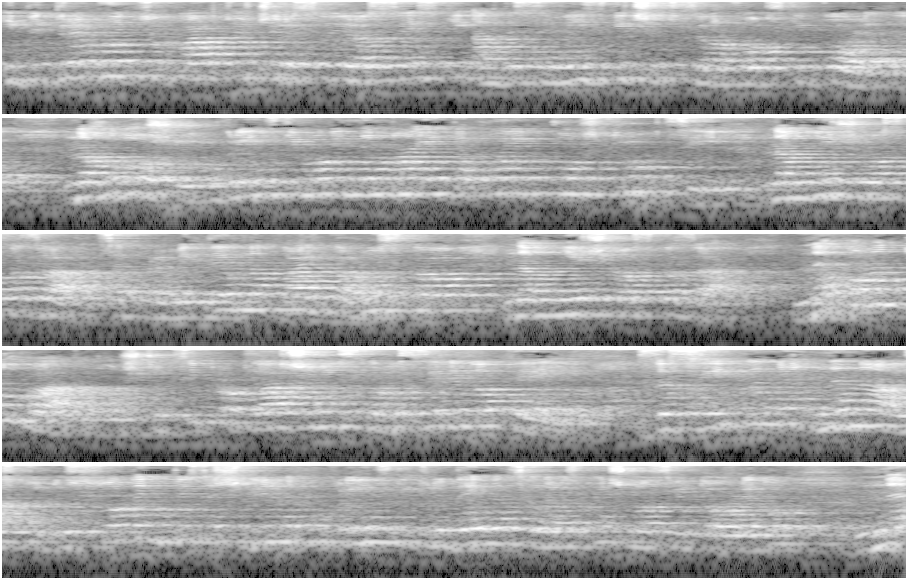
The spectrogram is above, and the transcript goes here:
і підтримують цю партію через свої расистські, антисемітські чи ксенофобські погляди. Наголошую, в українській мові немає такої конструкції. Нам нічого сказати. Це примітивна калька руського, нам нічого сказати. Не коментуватиму, що ці проплачені слабосилі лакеї, засліплені ненавистю до сотень тисяч вільних українських людей націоналістичного світогляду, не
